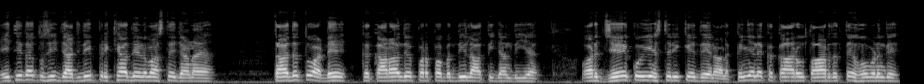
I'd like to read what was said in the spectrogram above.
ਇੱਥੇ ਤਾਂ ਤੁਸੀਂ ਜੱਜ ਦੀ ਪ੍ਰੀਖਿਆ ਦੇਣ ਵਾਸਤੇ ਜਾਣਾ ਆ। ਤਦ ਤੁਹਾਡੇ ਕਕਾਰਾਂ ਦੇ ਉੱਪਰ ਪਾਬੰਦੀ ਲਾਤੀ ਜਾਂਦੀ ਹੈ ਔਰ ਜੇ ਕੋਈ ਇਸ ਤਰੀਕੇ ਦੇ ਨਾਲ ਕਈਆਂ ਨੇ ਕਕਾਰ ਉਤਾਰ ਦਿੱਤੇ ਹੋਣਗੇ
